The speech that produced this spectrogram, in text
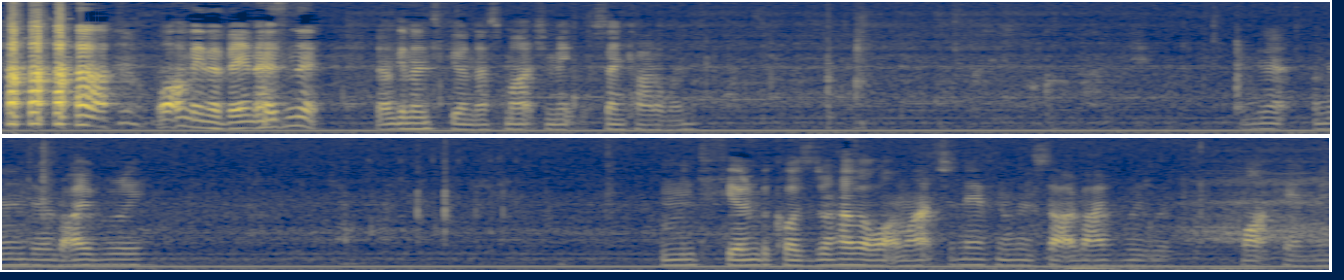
what a main event, isn't it? I'm going to interfere in this match and make Sin Cara win. I'm gonna, I'm gonna do a rivalry. I'm interfering because I don't have a lot of matches and everything. I'm gonna start a rivalry with Mark Henry.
